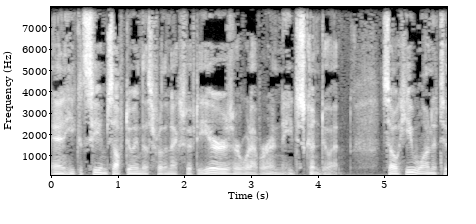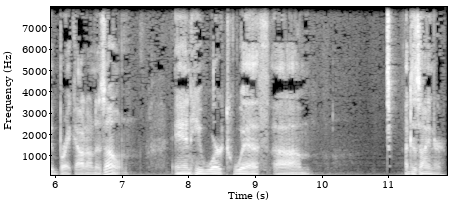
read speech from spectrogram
And he could see himself doing this for the next fifty years or whatever, and he just couldn't do it. So he wanted to break out on his own, and he worked with um, a designer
